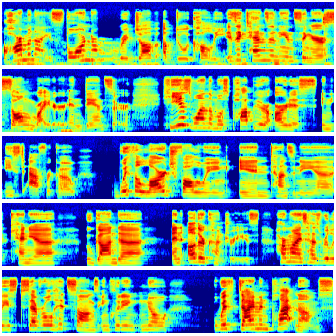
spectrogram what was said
Harmonize, born Rajab Abdul Kali, is a Tanzanian singer, songwriter, and dancer. He is one of the most popular artists in East Africa with a large following in Tanzania, Kenya, Uganda, and other countries. Harmonize has released several hit songs, including, you know, with Diamond Platnumz,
